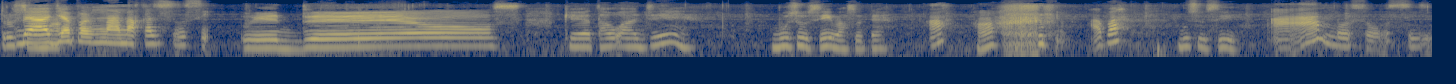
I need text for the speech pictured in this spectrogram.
terus udah sama aja pernah makan sushi. Wedeos kayak tahu aja. Bu Susi maksudnya. Ah hah? Apa? Bu Susi ah bu sushi.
